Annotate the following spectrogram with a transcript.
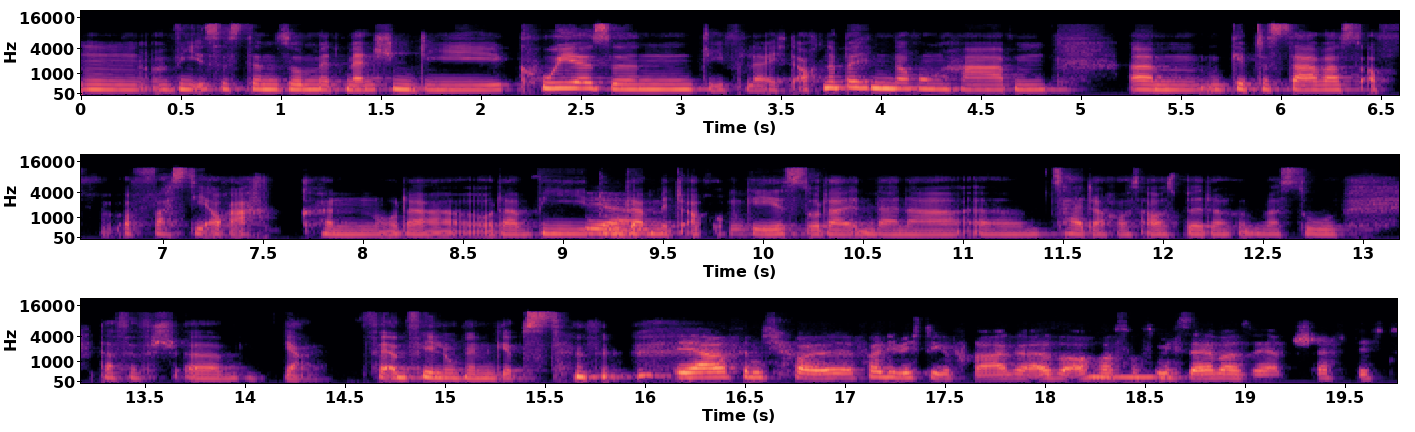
Hm, wie ist es denn so mit Menschen, die queer sind, die vielleicht auch eine Behinderung haben? Ähm, gibt es da was, auf, auf was die auch achten können oder, oder wie ja. du damit auch umgehst oder in deiner äh, Zeit auch als Ausbilderin, was du dafür äh, ja, für Empfehlungen gibst? ja, finde ich voll, voll die wichtige Frage. Also auch was, was mhm. mich selber sehr beschäftigt.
